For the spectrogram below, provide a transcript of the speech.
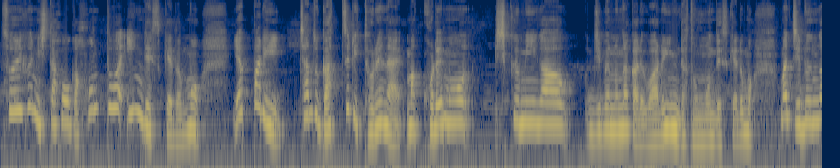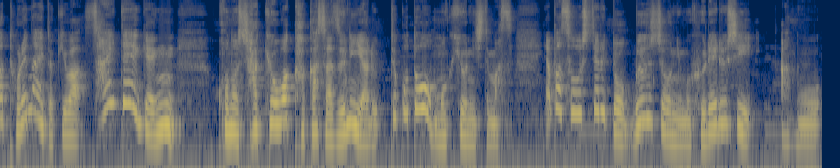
そういう風にした方が本当はいいんですけどもやっぱりちゃんとがっつり取れない、まあ、これも仕組みが自分の中で悪いんだと思うんですけども、まあ、自分が取れない時は最低限この写経は欠かさずにやるってことを目標にしてます。やっぱそうしてると文章にも触れるしあの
